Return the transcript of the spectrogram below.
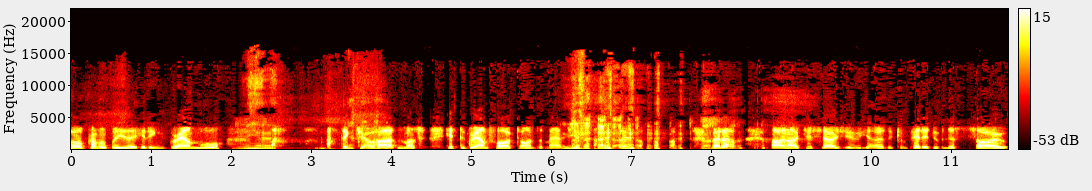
Well, probably they're hitting the ground more. Yeah, I think Jo Harten must hit the ground five times a match. yeah, but um, oh, no, it just shows you, you know, the competitiveness. So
